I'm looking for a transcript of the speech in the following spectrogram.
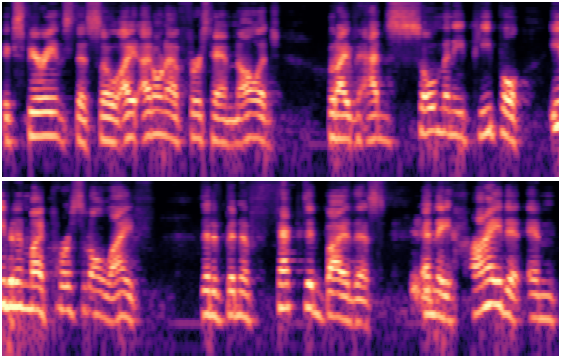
experienced this. So I, I don't have firsthand knowledge but i've had so many people even in my personal life that have been affected by this and they hide it. And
